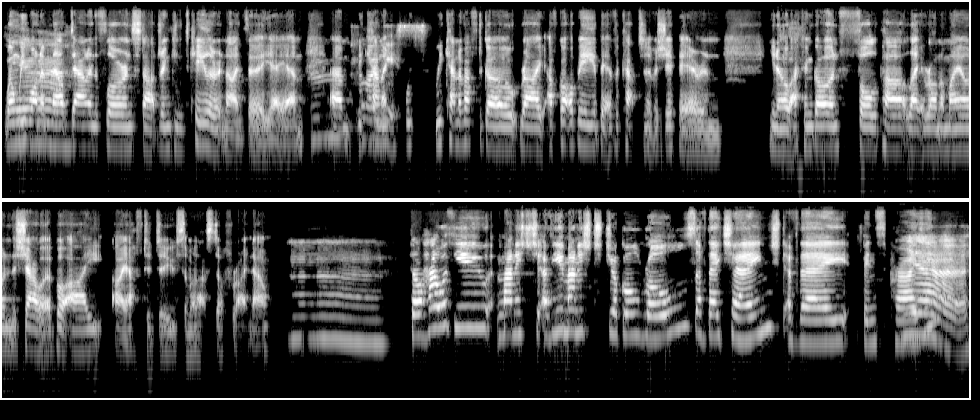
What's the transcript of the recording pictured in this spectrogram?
When yeah. we want to melt down in the floor and start drinking tequila at 9:30 a.m., mm. um, we oh, kind of yes. we, we kind of have to go right. I've got to be a bit of a captain of a ship here, and you know I can go and fall apart later on on my own in the shower, but I I have to do some of that stuff right now. Mm. So how have you managed to, have you managed to juggle roles? Have they changed? Have they been surprising? Yeah.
